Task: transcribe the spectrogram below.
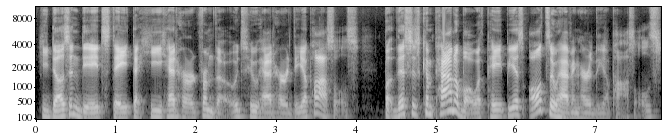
he does indeed state that he had heard from those who had heard the apostles, but this is compatible with Papias also having heard the apostles.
